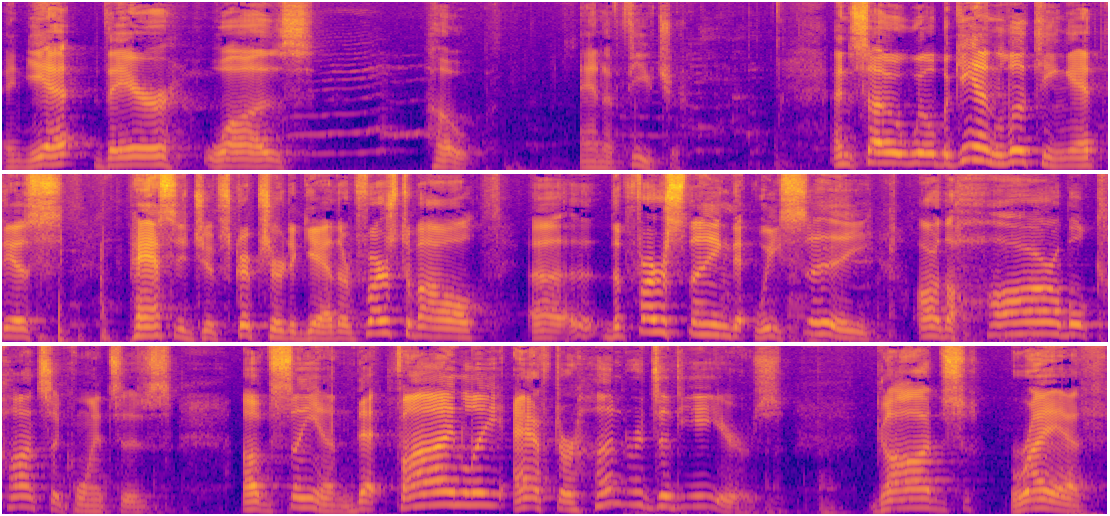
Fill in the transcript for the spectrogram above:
And yet there was hope and a future. And so we'll begin looking at this passage of Scripture together. First of all, uh, the first thing that we see are the horrible consequences of sin that finally, after hundreds of years, God's wrath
